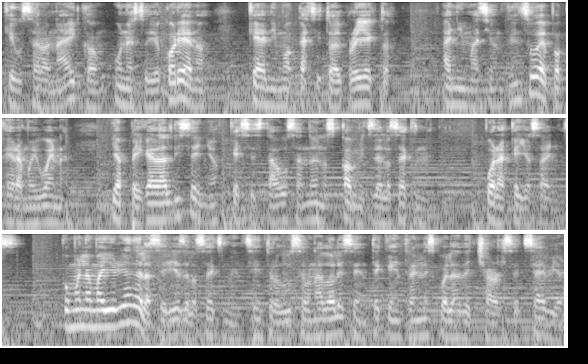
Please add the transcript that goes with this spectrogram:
que usaron a ICOM, un estudio coreano, que animó casi todo el proyecto, animación que en su época era muy buena y apegada al diseño que se estaba usando en los cómics de los X-Men por aquellos años. Como en la mayoría de las series de los X-Men, se introduce a un adolescente que entra en la escuela de Charles Xavier.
